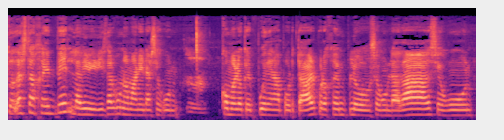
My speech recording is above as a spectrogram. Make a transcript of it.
toda esta gente la dividís de alguna manera según Mm. Como lo que pueden aportar, por ejemplo, según la edad, según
